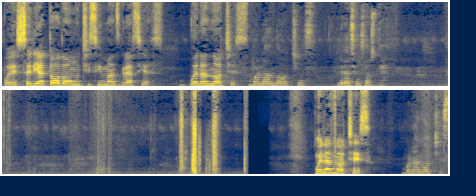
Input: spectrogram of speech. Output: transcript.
pues sería todo. Muchísimas gracias. Buenas noches. Buenas noches. Gracias a usted. Buenas noches. Buenas noches.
